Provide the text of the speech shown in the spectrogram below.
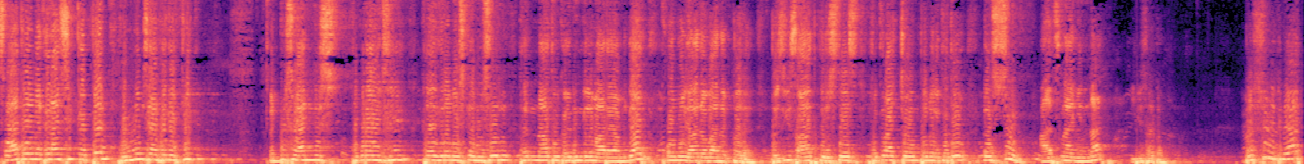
ጽዋትወ መከራን ሲቀበል ሁሉም ሲያፈገፍግ ቅዱስ ዮሐንስ ፍቁረ እግዚእ ከእግረ መስቀሉ ስር ከእናቱ ከድንግል ማርያም ጋር ቆሞ ያነባ ነበረ። በዚህ ሰዓት ክርስቶስ ፍቅራቸውን ተመልክቶ እሱን አጽናኝና ሊሰጠው በሱ ምክንያት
